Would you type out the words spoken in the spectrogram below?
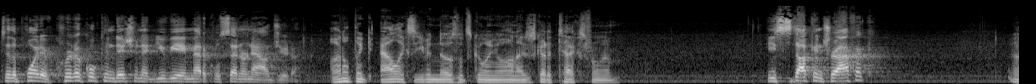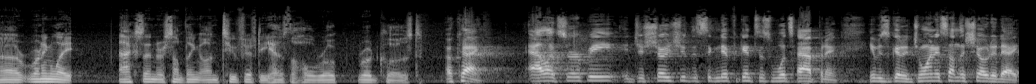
to the point of critical condition at UVA Medical Center now, Judah. I don't think Alex even knows what's going on. I just got a text from him. He's stuck in traffic. Uh, running late. Accident or something on 250 has the whole road, road closed. Okay. Alex Urpí, it just shows you the significance of what's happening. He was going to join us on the show today.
